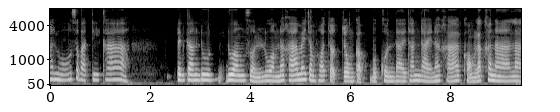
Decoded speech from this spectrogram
ฮัลโหล สวัสดีค่ะ เป็นการดูดวงส่วนรวมนะคะ ไม่จำเพาะเจาะจงกับบุคคลใดท่านใดนะคะ ของลัคนารา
